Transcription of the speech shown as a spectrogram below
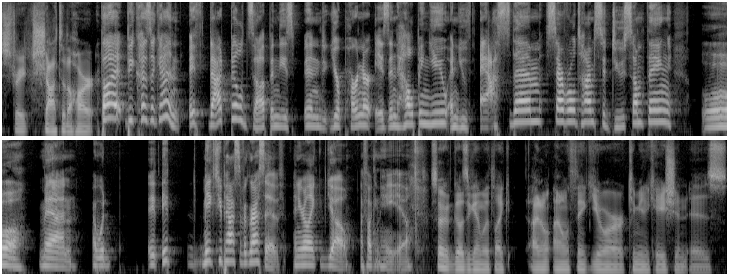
straight shot to the heart. But because again, if that builds up and these and your partner isn't helping you and you've asked them several times to do something, oh man, I would it, it makes you passive aggressive and you're like, yo, I fucking hate you. So it goes again with like I don't I don't think your communication is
